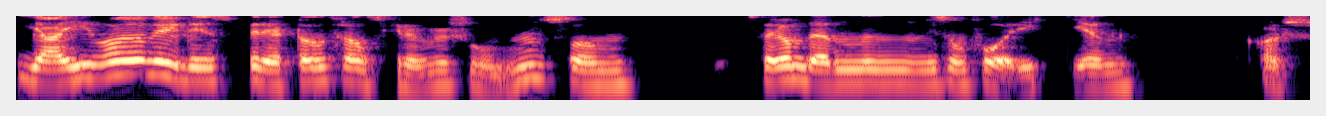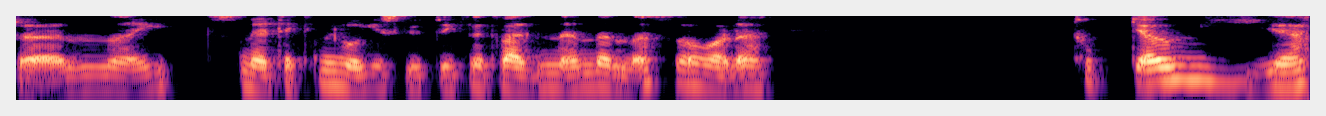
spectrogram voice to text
jeg var jo veldig inspirert av den franske revolusjonen, som selv om den liksom foregikk i en kanskje en litt mer teknologisk utviklet verden enn denne, så var det tok jeg jo mye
